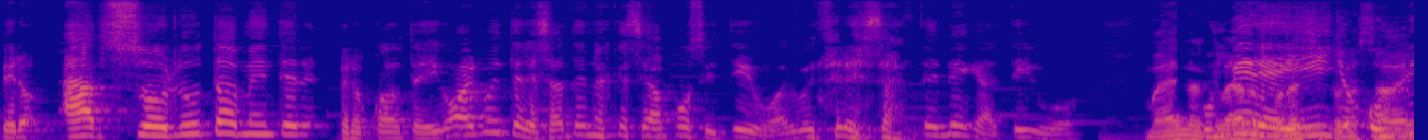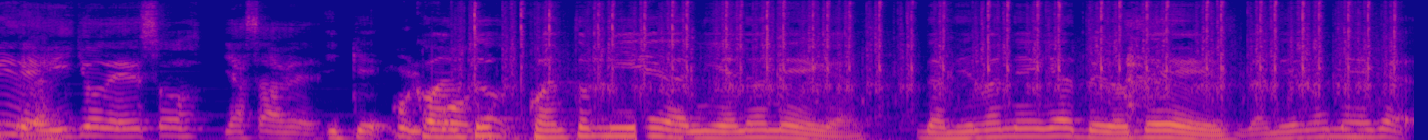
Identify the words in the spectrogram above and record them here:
Pero absolutamente, pero cuando te digo algo interesante no es que sea positivo, algo interesante es negativo. Bueno, un claro, eso, videillo, pero un que- videillo de esos, ya sabes. ¿Y qué, culposo. cuánto, cuánto mide Daniel Vanegas? Daniel Vanegas, ¿de dónde es? Daniel Vanegas,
